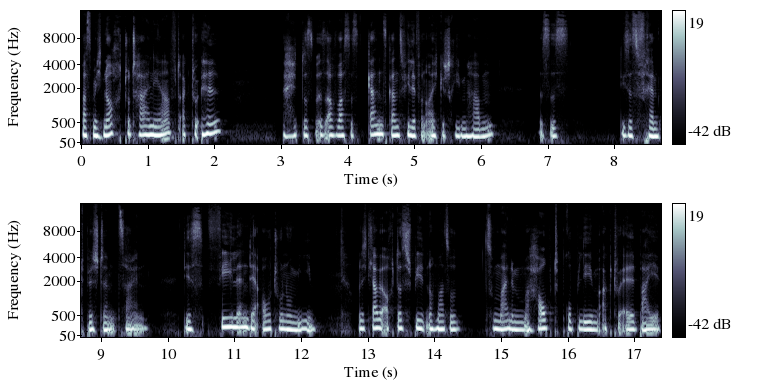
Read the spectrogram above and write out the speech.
Was mich noch total nervt aktuell, das ist auch was, das ganz, ganz viele von euch geschrieben haben. Es ist dieses Fremdbestimmtsein, dieses Fehlen der Autonomie. Und ich glaube, auch das spielt nochmal so zu meinem Hauptproblem aktuell bei,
